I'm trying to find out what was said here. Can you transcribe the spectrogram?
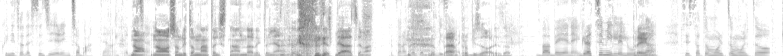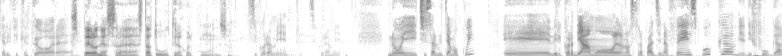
Quindi tu adesso giri in ciabatte anche No, dicembre. no, sono ritornato agli standard italiani, mi dispiace, ma È stata una cosa provvisoria. è provvisorio, esatto. Va bene, grazie mille Luca. Prego. Sei stato molto molto chiarificatore. Spero di essere stato utile a qualcuno, diciamo. Sicuramente, sicuramente. Noi ci salutiamo qui e vi ricordiamo la nostra pagina Facebook, Via di Fuga.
